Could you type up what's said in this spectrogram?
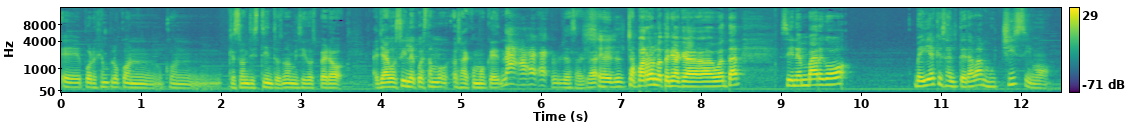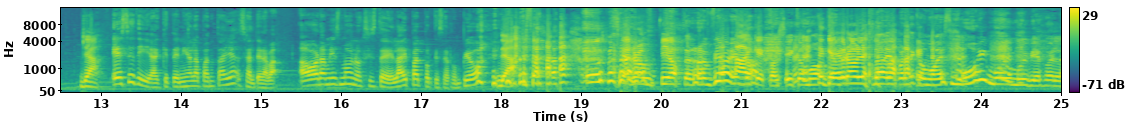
eh, por ejemplo, con, con, que son distintos, ¿no? Mis hijos, pero a Yago sí le cuesta, o sea, como que, ya sabes, el chaparrón lo tenía que aguantar. Sin embargo, veía que se alteraba muchísimo. Ya. Ese día que tenía la pantalla, se alteraba. Ahora mismo no existe el iPad porque se rompió. Ya. se rompió. Se rompió. Y Ay, qué cosa. Y como qué problema. No, y aparte como es muy, muy, muy viejo el,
